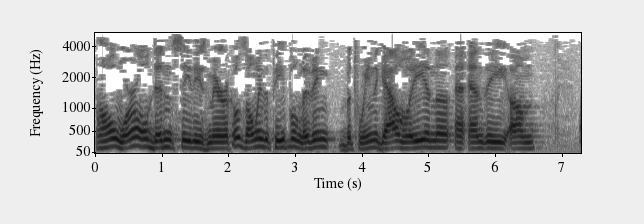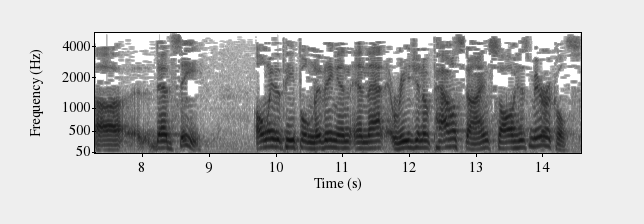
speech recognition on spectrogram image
The whole world didn't see these miracles. Only the people living between the Galilee and the and the um, uh, Dead Sea. Only the people living in, in that region of Palestine saw his miracles.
